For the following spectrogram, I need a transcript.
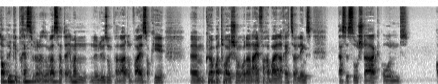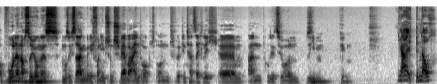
doppelt gepresst wird oder sowas, hat er immer eine Lösung parat und weiß, okay, ähm, Körpertäuschung oder ein einfacher Ball nach rechts oder links, das ist so stark und obwohl er noch so jung ist, muss ich sagen, bin ich von ihm schon schwer beeindruckt und würde ihn tatsächlich ähm, an Position 7 picken. Ja, ich bin auch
